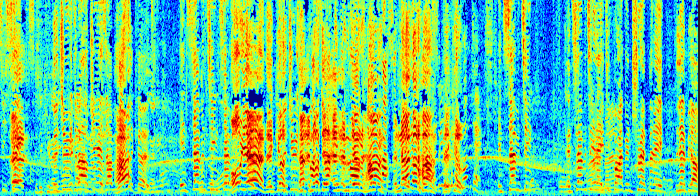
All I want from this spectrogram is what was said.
1736, the Jews of Algiers are massacred. In 1776, Oh yeah, they the killed. Jews Uh, of not Basra in, in their are hand. massacred. In the other hand, they killed. In 17. In 1785 in Tripoli, Libya,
